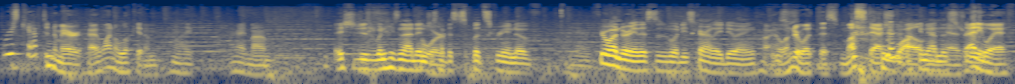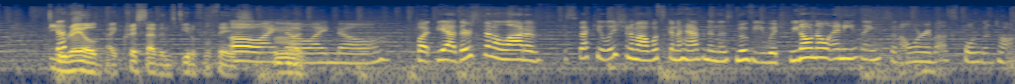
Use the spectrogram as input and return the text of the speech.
Where's Captain America? I want to look at him. I'm like, all right, mom. They should just when he's not in, just have a split screen of. Yeah. If you're wondering, this is what he's currently doing. I He's- wonder what this mustache Walking down the has. street. Anyway, derailed by Chris Evans' beautiful face. Oh, I Mm. know, I know. But yeah, there's been a lot of speculation about what's going to happen in this movie, which we don't know anything, so don't worry about spoiler talk.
